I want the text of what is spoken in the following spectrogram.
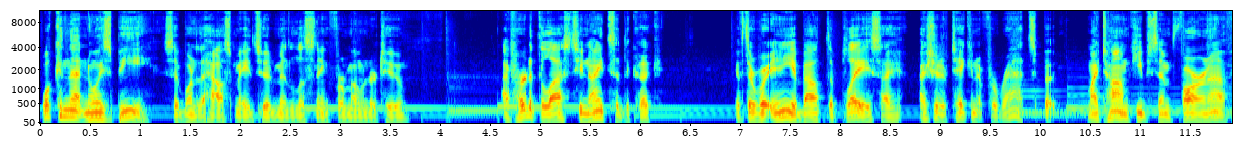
What can that noise be? said one of the housemaids who had been listening for a moment or two. I've heard it the last two nights, said the cook. If there were any about the place, I, I should have taken it for rats, but my Tom keeps them far enough.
